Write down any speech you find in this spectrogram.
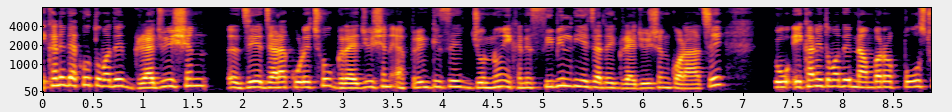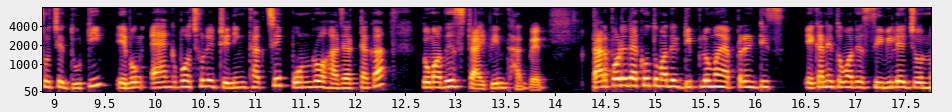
এখানে দেখো তোমাদের গ্র্যাজুয়েশন যে যারা করেছ গ্র্যাজুয়েশন অ্যাপ্রেন্টিসের জন্য এখানে সিভিল নিয়ে যাদের গ্র্যাজুয়েশন করা আছে, তো এখানে তোমাদের নাম্বার অফ পোস্ট হচ্ছে দুটি এবং এক বছরের ট্রেনিং থাকছে পনেরো হাজার টাকা তোমাদের স্টাইপিন থাকবে। তারপরে দেখো তোমাদের ডিপ্লোমা অ্যাপ্রেন্টিস এখানে তোমাদের সিভিলের জন্য।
